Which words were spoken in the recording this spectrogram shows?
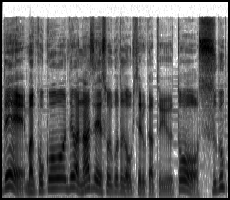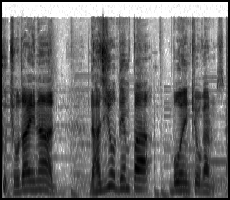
で、まあ、ここではなぜそういうことが起きてるかというとすごく巨大なラジオ電波望遠鏡があるんですね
